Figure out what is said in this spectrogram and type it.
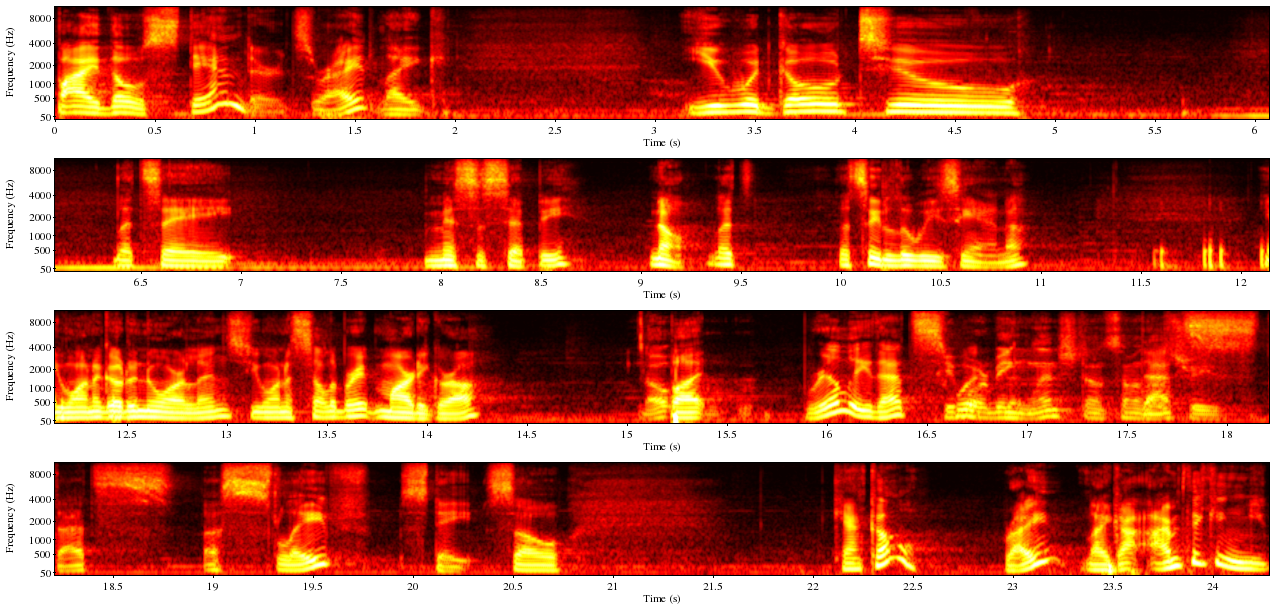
by those standards right? Like you would go to let's say mississippi. No let's let's say louisiana you want to go to new orleans you want to celebrate mardi gras nope? but really that's people what- are being lynched on some of those streets. that's a slave state so can't go right like I, i'm thinking you,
